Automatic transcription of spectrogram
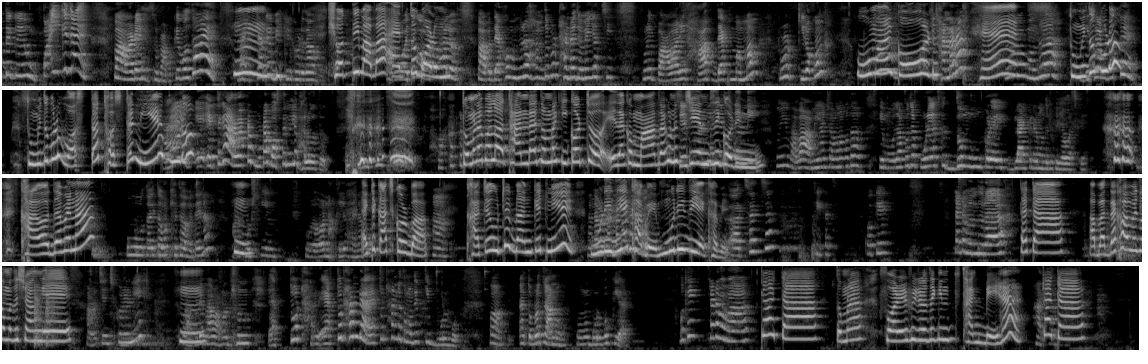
মধ্যে কেউ বাইকে যায়। বাবারে তোর বাবাকে বলতে হবে? বাইকটাকে বিক্রি করে দাও। সত্যি বাবা এত গরম। ভালো। বাবা দেখো বন্ধুরা আমি তো পুরো ঠান্ডায় জমে যাচ্ছি। পুরো বাবার হাত দেখ মাম্মা পুরো কীরকম? Oh my God. ঠান্ডা না? হ্যাঁ। বন্ধুরা তুমি তো পুরো তুমি তো পুরো বস্তা থস্তা নিয়ে পুরো এর থেকে আরও একটা মোটা বস্তা নিলে ভালো হতো। তোমরা বলো ঠান্ডায় তোমরা করছ? এই দেখো মা তো এখনও চেঞ্জই করিনি। তুমি বাবা আমি আর যাব না কোথাও। এই মোজা ফোজা পরে আজকে দুম করে এই ব্ল্যাঙ্কেটের মধ্যে ঢুকে যাব আজকে। খাওয়া যাবে না? ও তাই তো আবার খেতে হবে তাই মুশকিল। না একটা কাজ করবা। হ্যাঁ। খাটে উঠে ব্ল্যাঙ্কেট নিয়ে মুড়ি দিয়ে খাবে মুড়ি দিয়ে খাবে। আচ্ছা আচ্ছা। ঠিক আছে। ওকে। টাটা বন্ধুরা। টাটা। আবার দেখা হবে তোমাদের সঙ্গে। আমরা চেঞ্জ করে নিই বাপরে আমার ভীষণ এত এত ঠান্ডা এত ঠান্ডা তোমাদের কি বলব? বাপ, তোমরা জানো তোমরা বলব কি আর। ওকে টাটা বাবা। টাটা। তোমরা পরের ভিডিওতে কিন্তু থাকবে হ্যাঁ? হ্যাঁ। টাটা।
